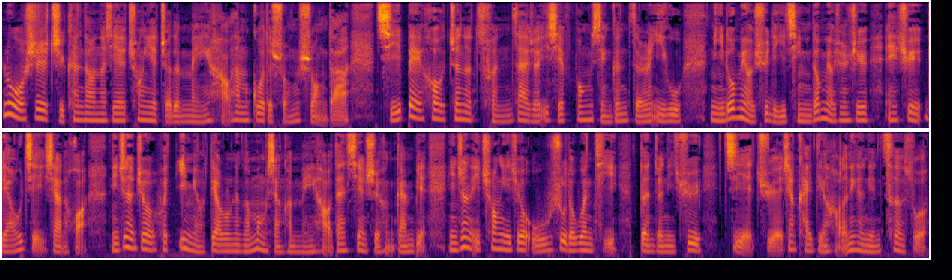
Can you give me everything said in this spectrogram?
若是只看到那些创业者的美好，他们过得爽爽的啊，其背后真的存在着一些风险跟责任义务，你都没有去厘清，你都没有先去诶去了解一下的话，你真的就会一秒掉入那个梦想很美好，但现实很干瘪。你真的，一创业就有无数的问题等着你去解决。像开店好了，你可能连厕所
